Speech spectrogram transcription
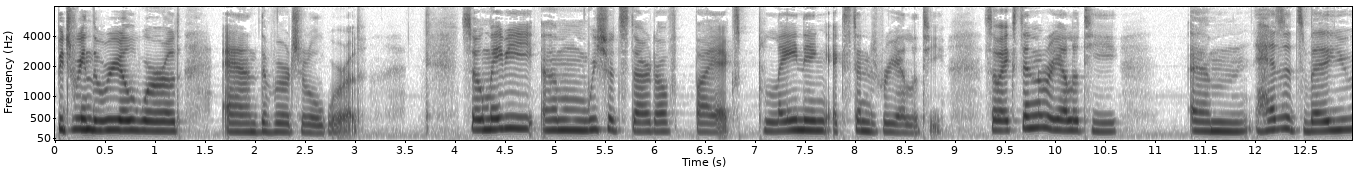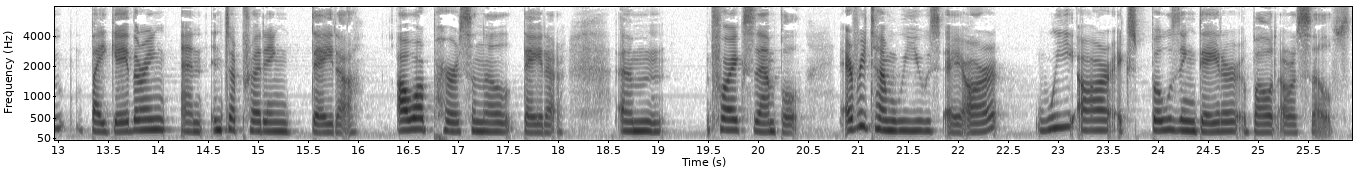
between the real world and the virtual world. So maybe um, we should start off by explaining extended reality. So extended reality um, has its value by gathering and interpreting data, our personal data. Um, for example, every time we use AR, we are exposing data about ourselves.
